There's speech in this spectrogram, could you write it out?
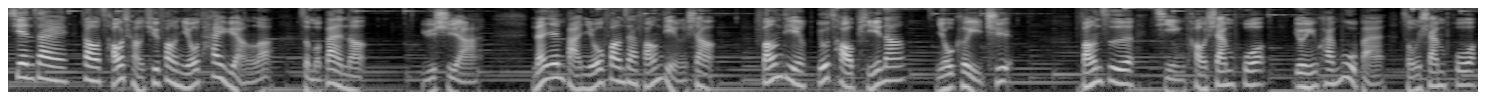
现在到草场去放牛太远了，怎么办呢？于是啊，男人把牛放在房顶上，房顶有草皮呢，牛可以吃。房子紧靠山坡，用一块木板从山坡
